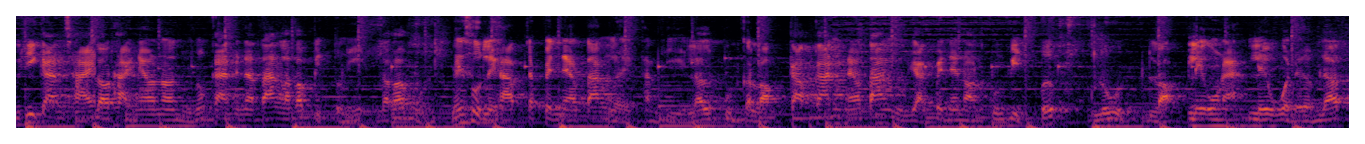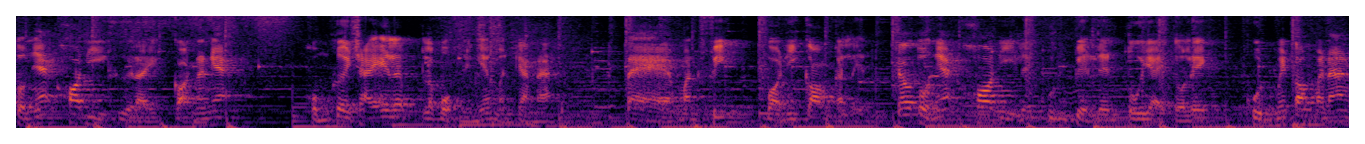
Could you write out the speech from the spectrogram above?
วิธีการใช้เราถ่ายแนวนอนอยู่ต้องการเป็นแนวตั้งแล้วก็ปิดตัวนี้แล้วก็หมุนในสุดเลยครับจะเป็นแนวตั้งเลยทันที แล้วคุณก็ล็อกกับการแนวตั้งอยู่อย่างเป็นแน่นอนคุณบิดปุ๊บรูดล็อกเร็วนะเร็วกว่าเดิม แล้วตัวเนี้ยข้อดีคืออะไรก่อนหน้าเนี้ยผมเคยใช้ระบบอย่างเงี้ยเหมือนกันนะแต่มันฟิกบอดี้กล้องกันเลนเจ้าตัวเนี้ยข้อดีเลยคุณเปลี่ยนเลนตัวใหญ่ตัวเล็ก คุณไม่ต้องมานั่ง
